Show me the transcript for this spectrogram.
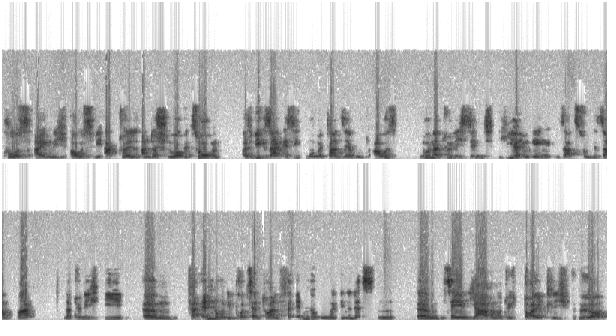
Kurs eigentlich aus wie aktuell an der Schnur gezogen. Also wie gesagt, es sieht momentan sehr gut aus. Nur natürlich sind hier im Gegensatz zum Gesamtmarkt natürlich die ähm, Veränderungen, die prozentualen Veränderungen in den letzten ähm, zehn Jahren natürlich deutlich höher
